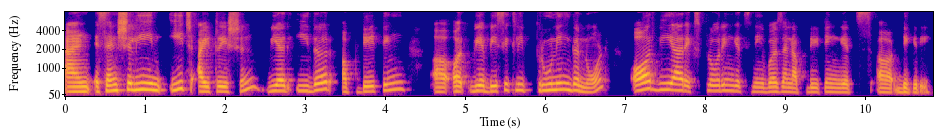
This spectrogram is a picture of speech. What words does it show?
And essentially, in each iteration, we are either updating uh, or we are basically pruning the node or we are exploring its neighbors and updating its uh, degree.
